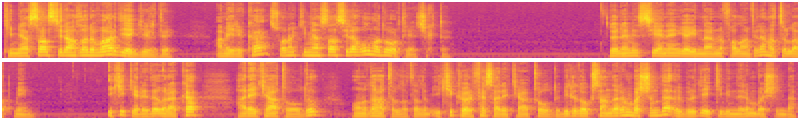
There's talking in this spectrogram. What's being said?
kimyasal silahları var diye girdi. Amerika sonra kimyasal silah olmadı ortaya çıktı. Dönemin CNN yayınlarını falan filan hatırlatmayayım. İki kere de Irak'a harekat oldu. Onu da hatırlatalım. İki körfez harekatı oldu. Biri 90'ların başında öbürü de 2000'lerin başında.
